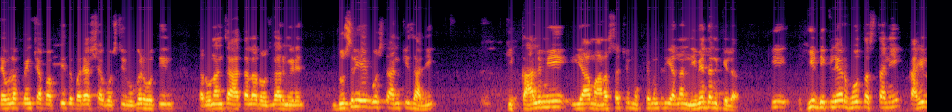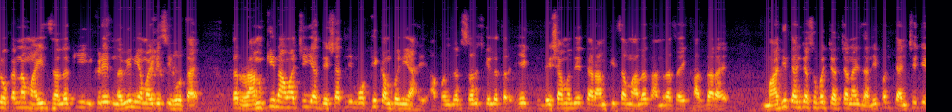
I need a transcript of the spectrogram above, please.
डेव्हलपमेंटच्या बाबतीत बऱ्याचशा गोष्टी उघड होतील तरुणांच्या हाताला रोजगार मिळेल. दुसरी एक गोष्ट आणखी झाली की काल मी या महाराष्ट्राचे मुख्यमंत्री यांना निवेदन केलं की ही डिक्लेअर होत असताना काही लोकांना माहीत झालं की इकडे नवीन एम आय डी सी होत आहे. तर रामकी नावाची या देशातली मोठी कंपनी आहे. आपण जर सर्च केलं तर एक देशामध्ये त्या रामकीचा मालक आंध्राचा एक खासदार आहे. माझी त्यांच्यासोबत चर्चा नाही झाली पण त्यांचे जे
